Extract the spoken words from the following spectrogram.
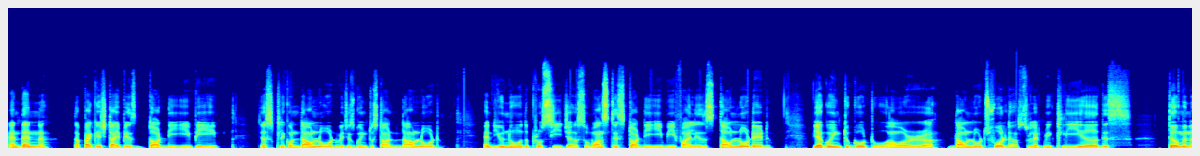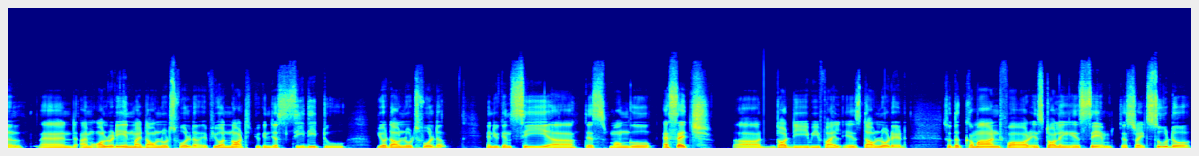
And then the package type is .deb just click on download which is going to start download and you know the procedure so once this .deb file is downloaded we are going to go to our uh, downloads folder so let me clear this terminal and I'm already in my downloads folder if you are not you can just cd to your downloads folder and you can see uh, this mongo sh uh, .deb file is downloaded. So the command for installing is same. Just write sudo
